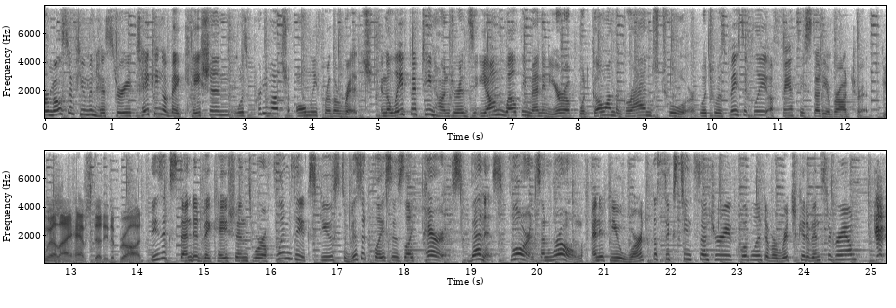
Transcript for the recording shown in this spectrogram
For most of human history, taking a vacation was pretty much only for the rich. In the late 1500s, young wealthy men in Europe would go on the Grand Tour, which was basically a fancy study abroad trip. Well, I have studied abroad. These extended vacations were a flimsy excuse to visit places like Paris, Venice, Florence, and Rome. And if you weren't the 16th century equivalent of a rich kid of Instagram, get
